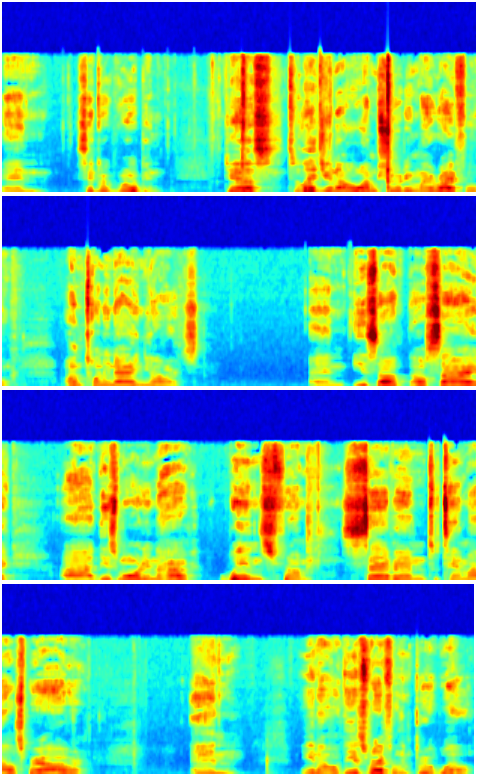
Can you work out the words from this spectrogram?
and it's a good grouping. Just to let you know, I'm shooting my rifle on 29 yards, and it's out outside. Uh, this morning I have winds from seven to 10 miles per hour, and you know, this rifle improved well.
